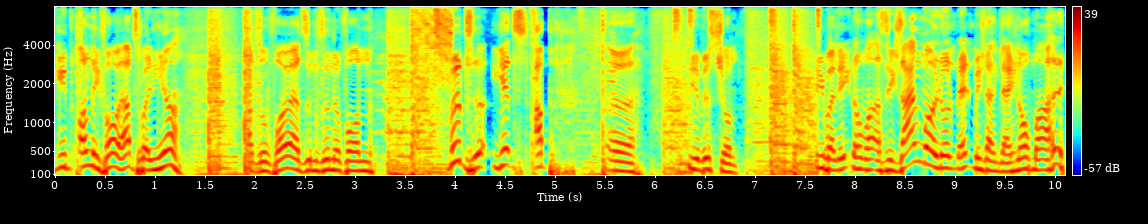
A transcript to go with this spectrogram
Geht ordentlich vorwärts bei mir. Also vorwärts im Sinne von wird jetzt ab. Äh, ihr wisst schon. Überlegt nochmal, was ich sagen wollte und meld mich dann gleich nochmal.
